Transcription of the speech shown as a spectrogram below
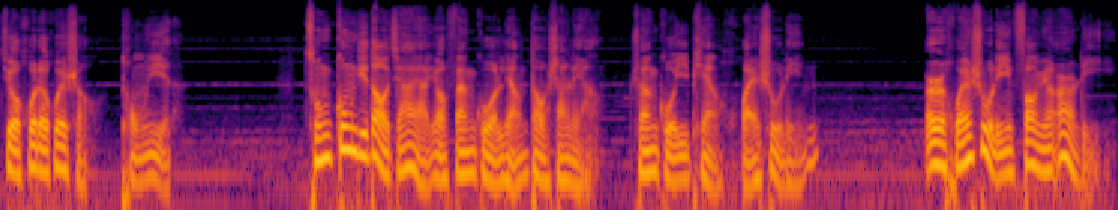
就挥了挥手，同意了。从工地到家呀，要翻过两道山梁。穿过一片槐树林，而槐树林方圆二里，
